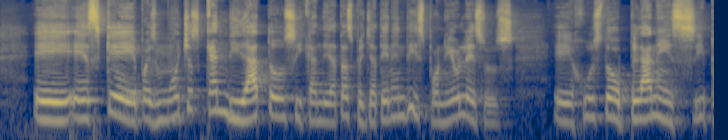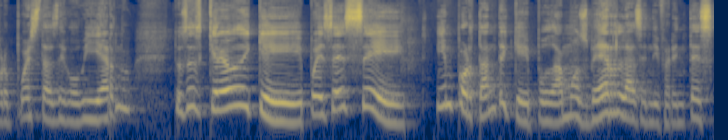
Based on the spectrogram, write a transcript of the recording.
eh, es que pues muchos candidatos y candidatas pues ya tienen disponibles sus eh, justo planes y propuestas de gobierno. Entonces creo de que pues es eh, importante que podamos verlas en diferentes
